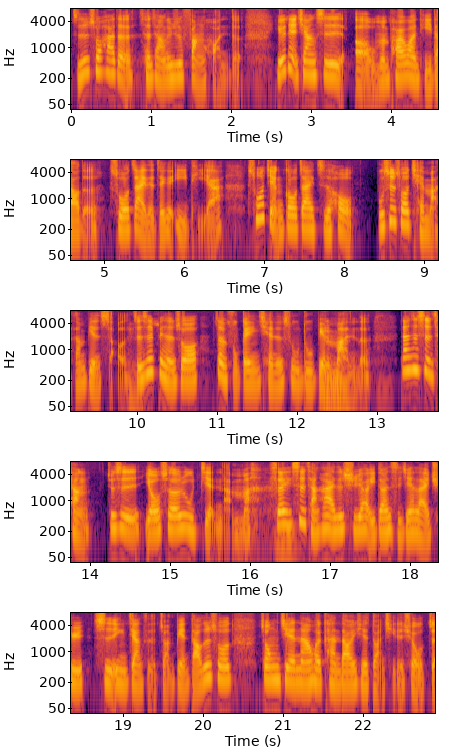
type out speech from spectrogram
只是说它的成长率是放缓的，有点像是呃我们 Part One 提到的缩债的这个议题啊，缩减购债之后，不是说钱马上变少了，只是变成说政府给你钱的速度变慢了，但是市场。就是由奢入俭难嘛，所以市场它还是需要一段时间来去适应这样子的转变，导致说中间呢会看到一些短期的修正，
